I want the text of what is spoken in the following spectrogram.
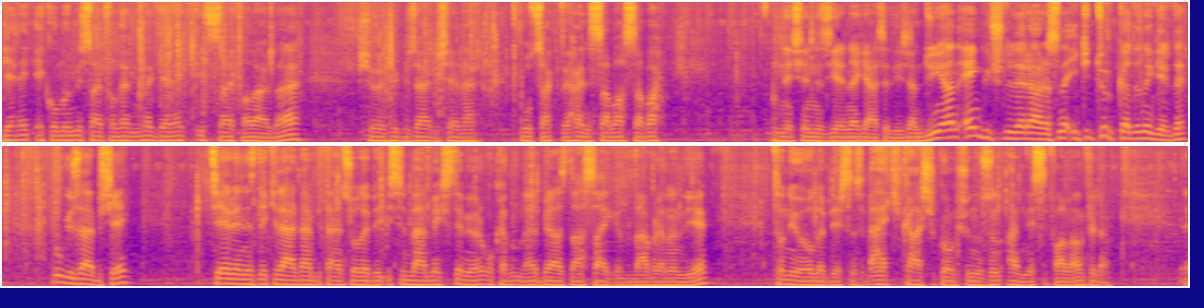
gerek ekonomi sayfalarında gerek iç sayfalarda şöyle güzel bir şeyler bulsak da hani sabah sabah neşeniz yerine gelse diyeceğim. Dünyanın en güçlüleri arasında iki Türk kadını girdi. Bu güzel bir şey. Çevrenizdekilerden bir tanesi olabilir. İsim vermek istemiyorum. O kadınlar biraz daha saygılı davranın diye. Tanıyor olabilirsiniz. Belki karşı komşunuzun annesi falan filan. Ee,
